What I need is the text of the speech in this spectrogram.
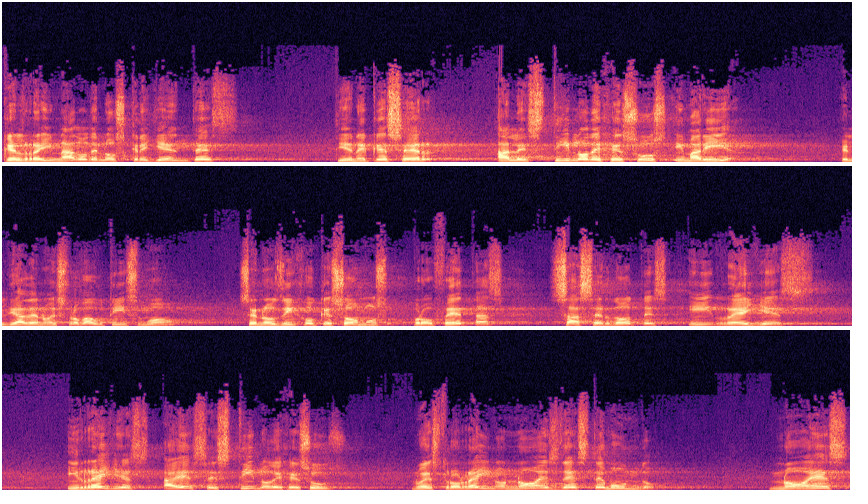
que el reinado de los creyentes tiene que ser al estilo de Jesús y María. El día de nuestro bautismo se nos dijo que somos profetas, sacerdotes y reyes. Y reyes a ese estilo de Jesús. Nuestro reino no es de este mundo, no es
